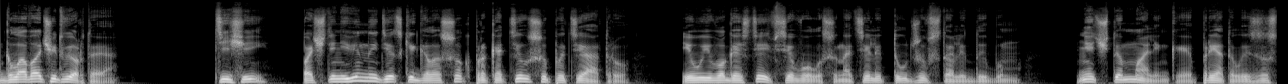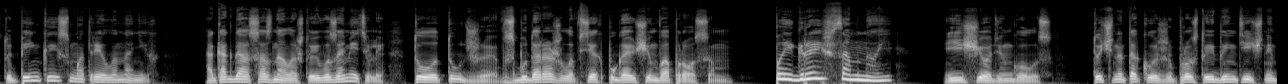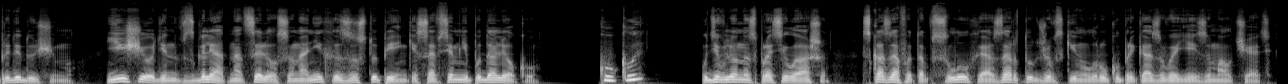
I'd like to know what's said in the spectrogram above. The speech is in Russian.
Глава четвертая. Тихий, почти невинный детский голосок прокатился по театру, и у его гостей все волосы на теле тут же встали дыбом. Нечто маленькое пряталось за ступенькой и смотрело на них. А когда осознала, что его заметили, то тут же взбудоражило всех пугающим вопросом. «Поиграешь со мной?» Еще один голос. Точно такой же, просто идентичный предыдущему. Еще один взгляд нацелился на них из-за ступеньки, совсем неподалеку. «Куклы?» — удивленно спросила Аша. Сказав это вслух, и Азар тут же вскинул руку, приказывая ей замолчать.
